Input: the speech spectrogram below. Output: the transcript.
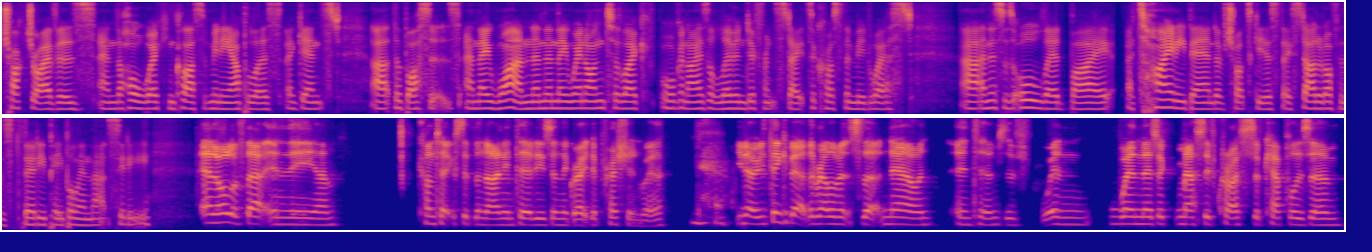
truck drivers and the whole working class of Minneapolis against uh, the bosses, and they won. And then they went on to like organize eleven different states across the Midwest. Uh, and this was all led by a tiny band of Trotskyists. They started off as 30 people in that city. And all of that in the um, context of the 1930s and the Great Depression, where you know, you think about the relevance to that now in, in terms of when when there's a massive crisis of capitalism,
